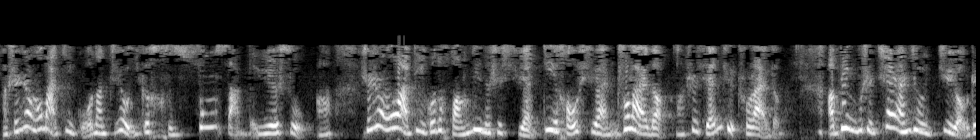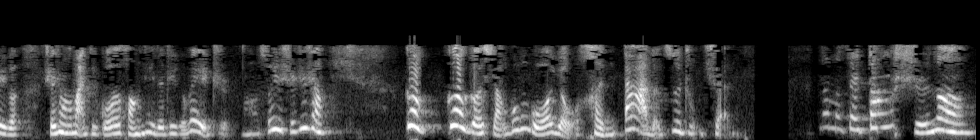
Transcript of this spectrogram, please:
啊。神圣罗马帝国呢，只有一个很松散的约束啊。神圣罗马帝国的皇帝呢，是选帝侯选出来的啊，是选举出来的啊，并不是天然就具有这个神圣罗马帝国皇帝的这个位置啊。所以实际上，各各个小公国有很大的自主权。那么在当时呢，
